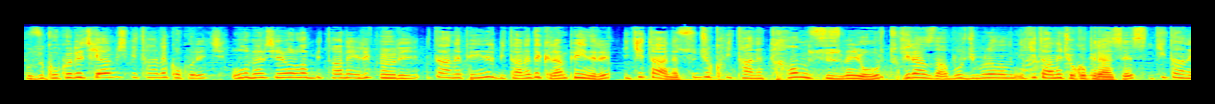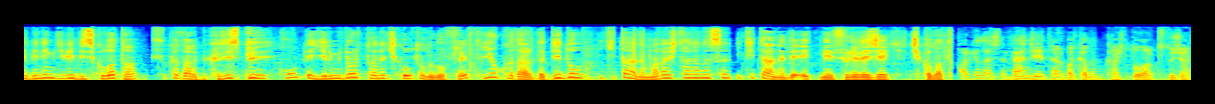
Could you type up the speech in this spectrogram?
kuzu kokoreç gelmiş, bir tane kokoreç. Oğlum her şey var lan bir tane elif böreği, bir tane peynir, bir tane de krem peyniri, 2 tane sucuk, bir tane tam süzme yoğurt, biraz daha abur cubur alalım, 2 tane çoko prenses, 2 tane benim gibi biskolata, şu kadar bir crispy, komple 24 tane çikolatalı gofret, bir o kadar da dido, 2 tane Maraş tarhanası, 2 tane de ekmeğe sürülecek çikolata. Arkadaşlar bence yeter bakalım kaç dolar tutacak.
